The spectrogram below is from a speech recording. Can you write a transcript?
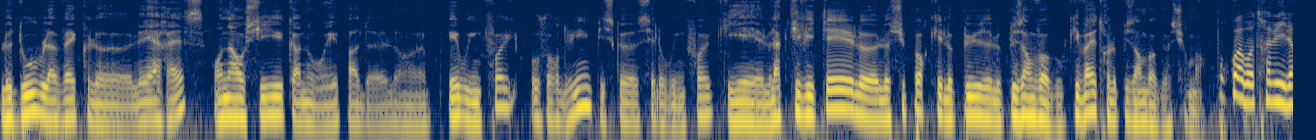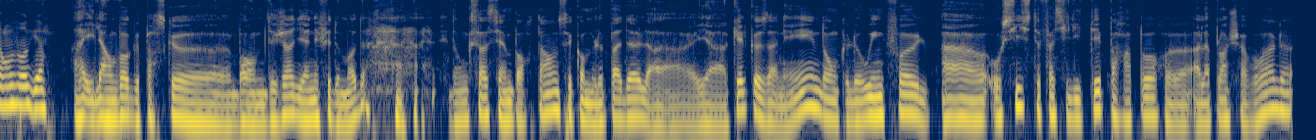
le double avec le, les RS. On a aussi canoë, paddle euh, et wingfoil aujourd'hui, puisque c'est le wingfoil qui est l'activité, le, le, support qui est le plus, le plus en vogue, ou qui va être le plus en vogue sûrement. Pourquoi à votre avis il est en vogue? Ah, il est en vogue parce que, bon, déjà, il y a un effet de mode. donc ça, c'est important. C'est comme le paddle il y a quelques années. Donc le wingfoil a aussi cette facilité par rapport euh, à la planche à voile.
